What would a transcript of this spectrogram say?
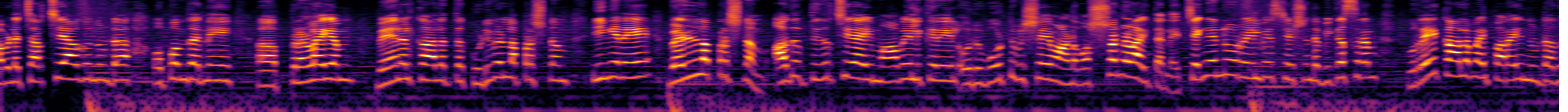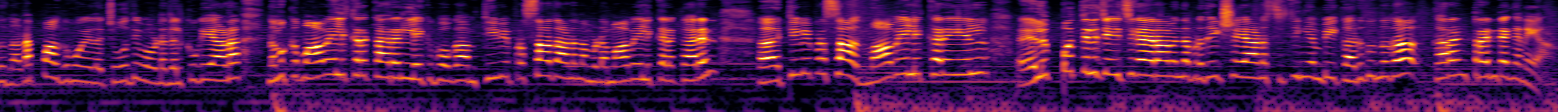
അവിടെ ചർച്ചയാകുന്നുണ്ട്. ഒപ്പം തന്നെ പ്രളയം വേനൽക്കാലത്ത് കുടിവെള്ള പ്രശ്നം ഇങ്ങനെ വെള്ള പ്രശ്നം അത് തീർച്ചയായും മാവേലിക്കരയിൽ ഒരു വോട്ട് വിഷയമാണ് വർഷങ്ങളായി തന്നെ. ചെങ്ങന്നൂർ റെയിൽവേ സ്റ്റേഷന്റെ വികസനം കുറെ കാലമായി പറയുന്നുണ്ട് അത് നടപ്പാകുമോ എന്ന ചോദ്യം അവിടെ നിൽക്കുകയാണ്. നമുക്ക് മാവേലിക്കരക്കാരനിലേക്ക് പോകാം. ടി വി പ്രസാദാണ് നമ്മുടെ മാവേലിക്കരക്കാരൻ. ടി വി പ്രസാദ് മാവേലിക്കരയിൽ എളുപ്പത്തിൽ ജയിച്ചു കയറാമെന്ന പ്രതീക്ഷയാണ് സിറ്റിംഗ് എം പി കരുതുന്നത്. കറണ്ട് ട്രെൻഡ് എങ്ങനെയാണ്?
